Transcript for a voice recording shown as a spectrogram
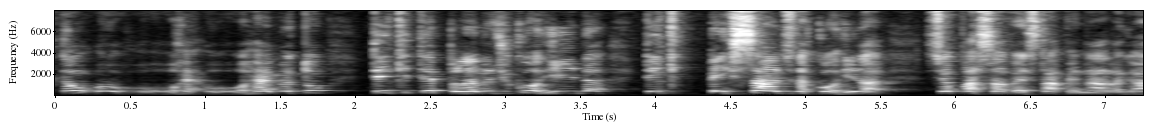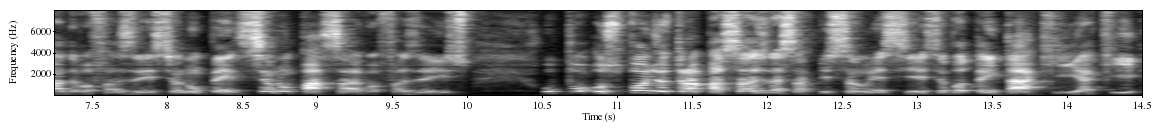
Então o, o, o, Hamilton tem que ter plano de corrida, tem que pensar antes da corrida. Se eu passar o Verstappen na largada, eu vou fazer. Se eu não, se eu não passar, eu vou fazer isso. O, os pontos de ultrapassagem dessa pista são esse esse. Eu vou tentar aqui, aqui,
